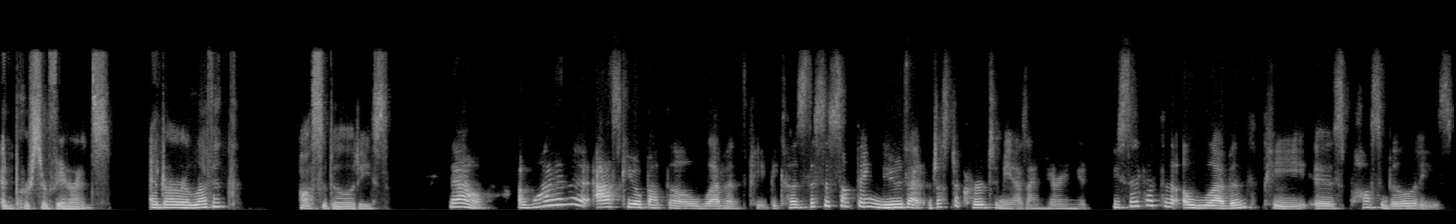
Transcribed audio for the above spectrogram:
and perseverance. And our 11th, possibilities. Now, I wanted to ask you about the 11th P because this is something new that just occurred to me as I'm hearing you. You said that the 11th P is possibilities.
